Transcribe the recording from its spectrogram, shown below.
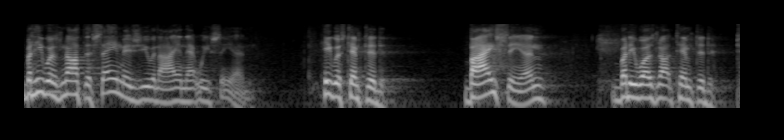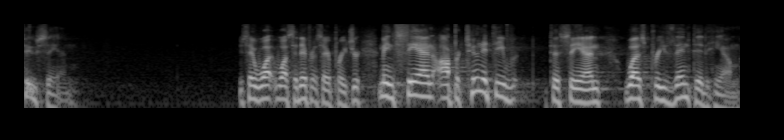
but he was not the same as you and I in that we sin. He was tempted by sin, but he was not tempted to sin. You say, what, what's the difference there, preacher? I mean, sin, opportunity to sin, was presented him.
